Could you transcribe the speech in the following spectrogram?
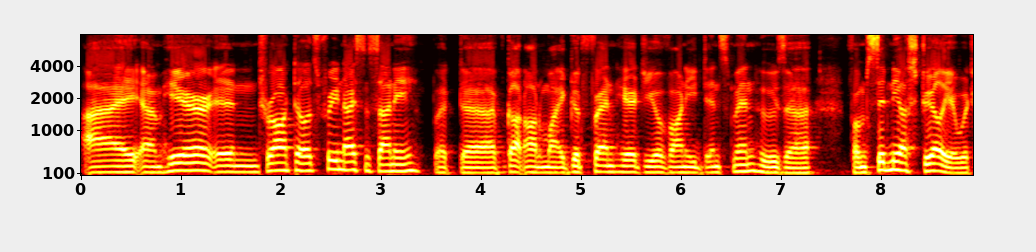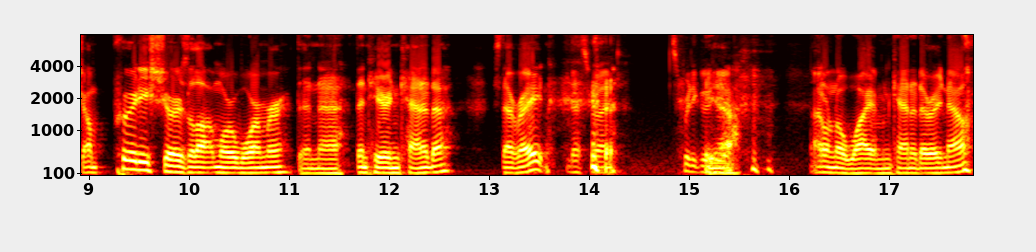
I am here in Toronto. It's pretty nice and sunny, but uh, I've got on my good friend here, Giovanni Dienstmann, who's uh, from Sydney, Australia, which I'm pretty sure is a lot more warmer than uh, than here in Canada. Is that right? That's right. It's pretty good yeah. here. I don't know why I'm in Canada right now.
